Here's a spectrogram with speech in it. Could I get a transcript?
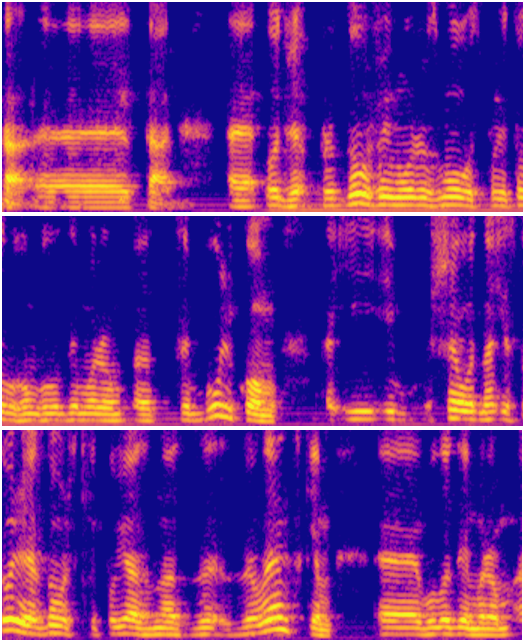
Так, е, так. Е, Отже, продовжуємо розмову з політологом Володимиром е, Цибульком. І, і ще одна історія знову ж таки пов'язана з Зеленським е, Володимиром. Е,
